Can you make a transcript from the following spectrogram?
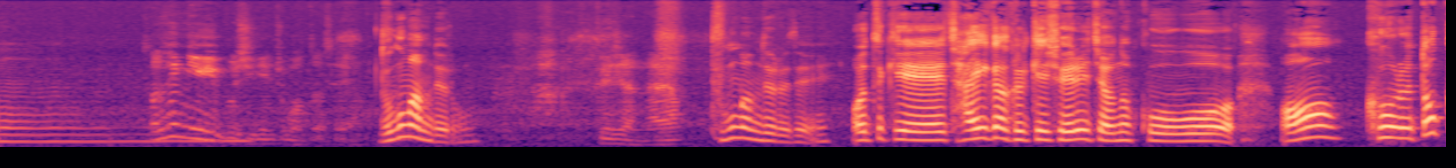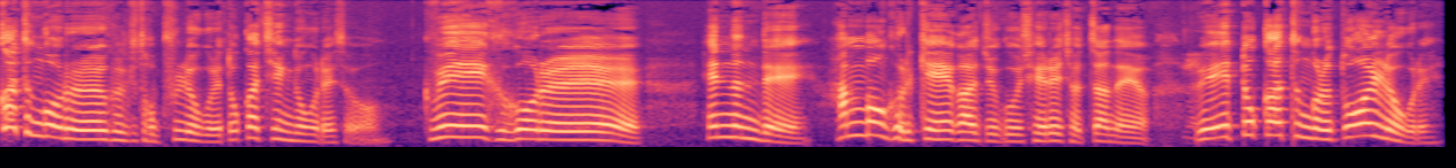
음. 선생님이 보시기엔 좀 어떠세요? 누구 맘대로. 되지 않나요? 누구 맘대로 돼. 어떻게 자기가 그렇게 죄를 지어놓고 어 그거를 똑같은 거를 그렇게 덮으려고 그래. 똑같이 행동을 해서 왜 그거를 했는데 한 번 그렇게 해가지고 죄를 졌잖아요. 네. 왜 똑같은 거를 또 하려고 그래.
